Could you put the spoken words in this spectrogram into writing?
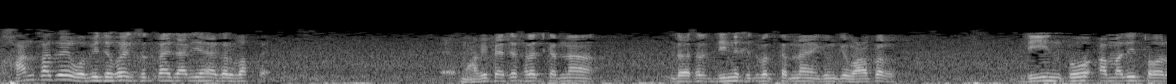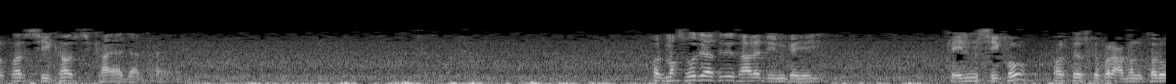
خان کا جو ہے وہ بھی دیکھو، ایک صدقہ جاری ہے اگر وقت ہے۔ وہاں بھی پیسے خرچ کرنا دراصل دینی خدمت کرنا ہے، کیونکہ وہاں پر دین کو عملی طور پر سیکھا اور سکھایا جاتا ہے۔ اور مقصود اصلی سارے دین کا یہی کہ علم سیکھو اور پھر اس کے اوپر عمل کرو۔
